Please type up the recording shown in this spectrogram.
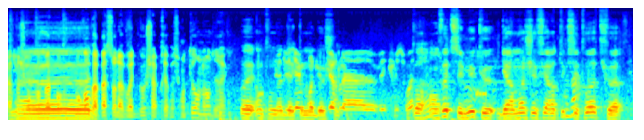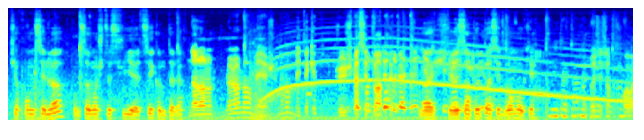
Après, je comprends pas pourquoi, pourquoi on va pas sur la voie de gauche après Parce qu'on tourne en direct. Ouais, on tourne directement gauche. de la SWAT. Bon, en fait, c'est mieux que. Gars, moi je vais faire un truc, c'est toi, tu vas tu celle-là, comme ça moi je te suis, euh, tu sais, comme tout à l'heure. Non, non, non, non, non, mais, non, non, mais t'inquiète. Je vais juste passer devant après. Ouais, je te laisse un peu passer devant moi, ok Ouais, c'est ça. Ouais, ouais.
